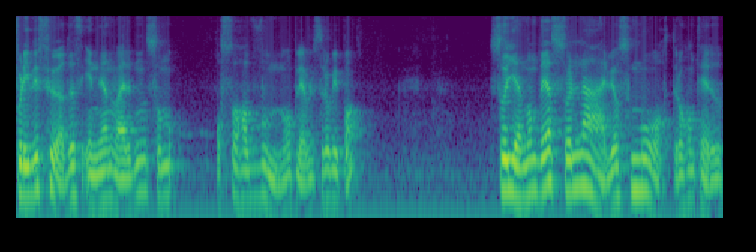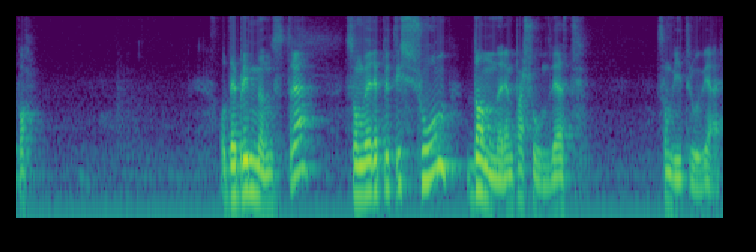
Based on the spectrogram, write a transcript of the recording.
Fordi vi fødes inn i en verden som også har vonde opplevelser å by på. Så gjennom det så lærer vi oss måter å håndtere det på. Og det blir mønstre som ved repetisjon danner en personlighet som vi tror vi er.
